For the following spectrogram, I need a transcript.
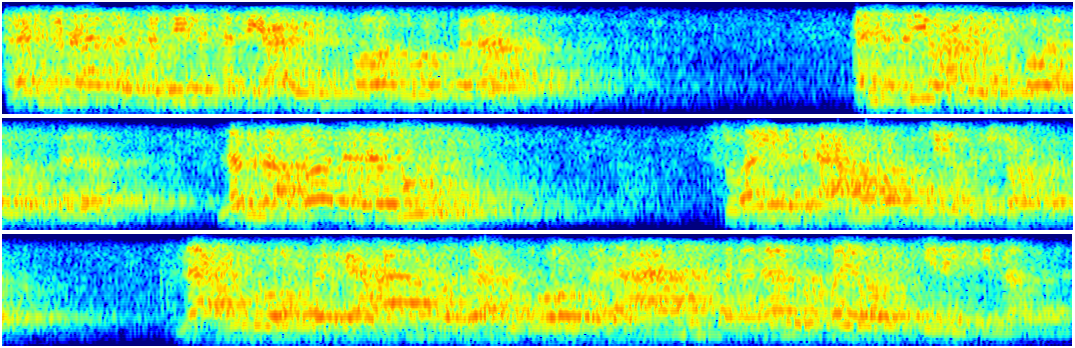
هل هذا سبيل النبي عليه الصلاة والسلام؟ النبي عليه الصلاة والسلام لما قال له سهيل بن عمر وسهيل بن شعبة نعبد ربك عاما وتعبد ربنا عاما فننال الخير من كليهما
